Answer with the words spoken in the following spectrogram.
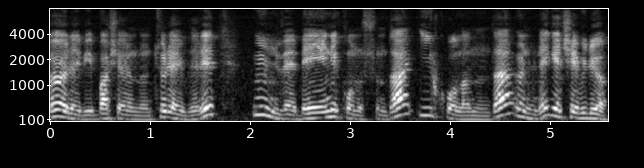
böyle bir başarının türevleri ün ve beğeni konusunda ilk olanında önüne geçebiliyor.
